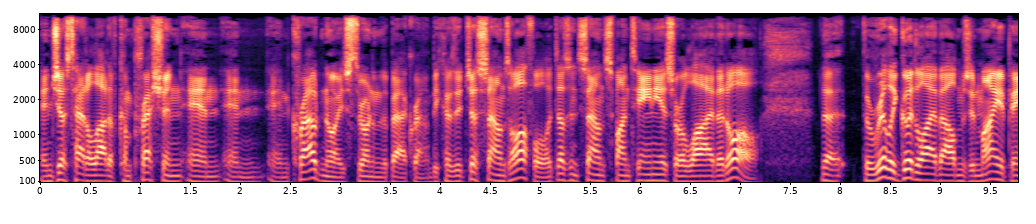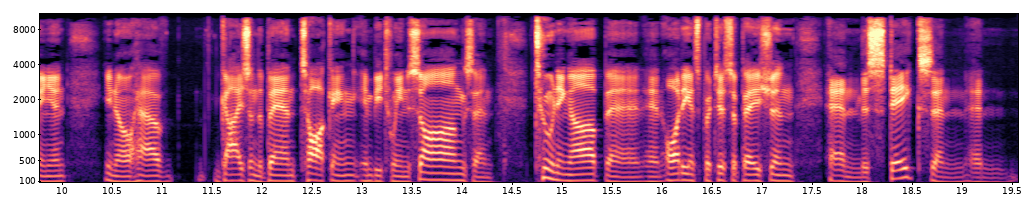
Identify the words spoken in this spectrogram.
and just had a lot of compression and, and, and crowd noise thrown in the background because it just sounds awful. It doesn't sound spontaneous or live at all. The the really good live albums, in my opinion, you know, have guys in the band talking in between songs and tuning up and, and audience participation and mistakes and, and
